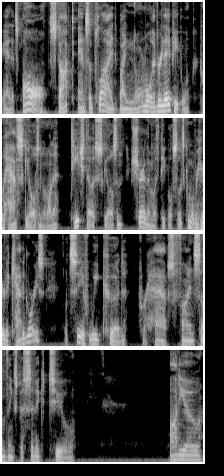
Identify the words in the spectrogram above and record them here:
and it's all stocked and supplied by normal everyday people who have skills and want to teach those skills and share them with people. So let's come over here to categories. Let's see if we could perhaps find something specific to audio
